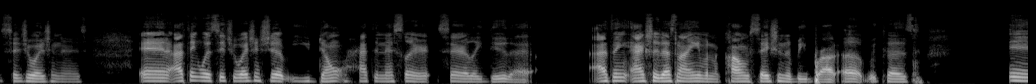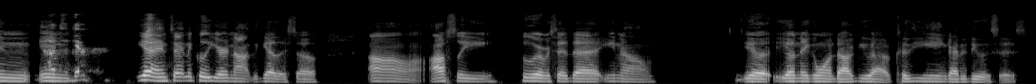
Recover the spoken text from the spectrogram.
situation is. And I think with situationship, you don't have to necessarily do that. I think actually that's not even a conversation to be brought up because in in yeah, and technically you're not together. So, uh, obviously, whoever said that, you know, your your nigga won't dog you out because you ain't got to do it, sis.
